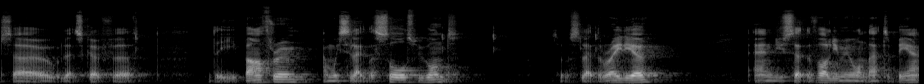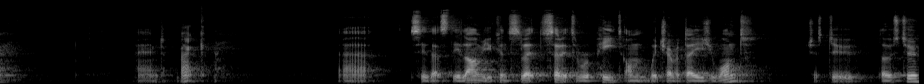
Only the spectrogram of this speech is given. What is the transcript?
So let's go for the bathroom and we select the source we want. So we'll select the radio and you set the volume you want that to be at and back. Uh, see that's the alarm. You can select, set it to repeat on whichever days you want. Just do those two.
